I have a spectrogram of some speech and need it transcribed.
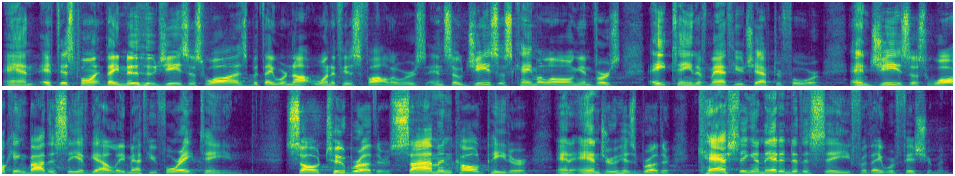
And at this point, they knew who Jesus was, but they were not one of his followers. And so Jesus came along in verse 18 of Matthew chapter 4. And Jesus, walking by the Sea of Galilee, Matthew 4 18, saw two brothers, Simon called Peter and Andrew his brother, casting a net into the sea, for they were fishermen.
